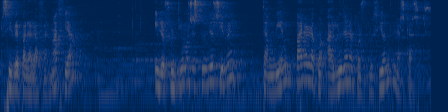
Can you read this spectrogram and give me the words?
sirve para la farmacia y los últimos estudios sirven también para la ayuda a la construcción de las casas,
